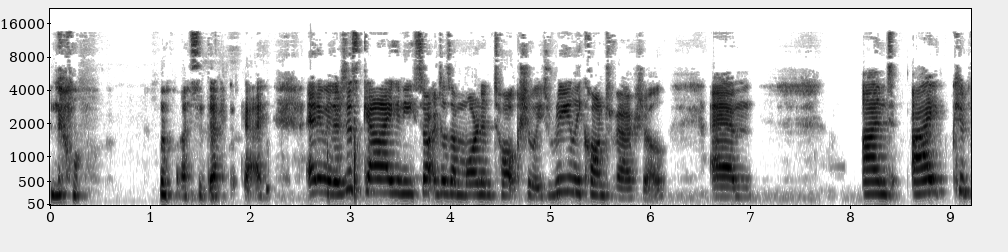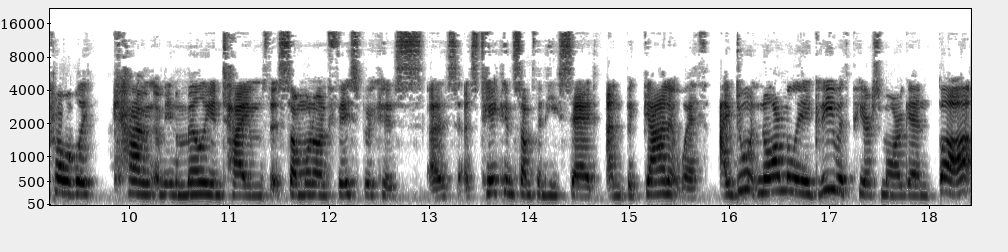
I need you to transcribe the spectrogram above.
No, that's a different guy. Anyway, there's this guy, and he sort of does a morning talk show. He's really controversial, um, and I could probably count, I mean, a million times that someone on Facebook has, has has taken something he said and began it with, "I don't normally agree with Piers Morgan, but."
